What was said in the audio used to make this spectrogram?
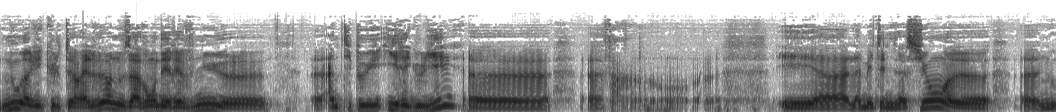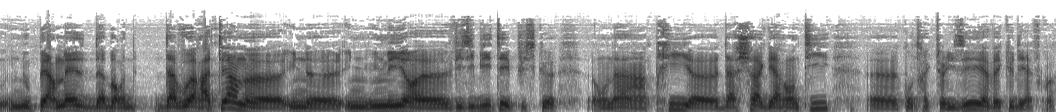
nous agriculteurs éleveurs, nous avons des revenus euh, un petit peu irréguliers, enfin et euh, la méthanisation euh, euh, nous, nous, permet d'abord d'avoir à terme une, une, une meilleure visibilité puisque on a un prix d'achat garanti contractualisé avec EDF. Quoi.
